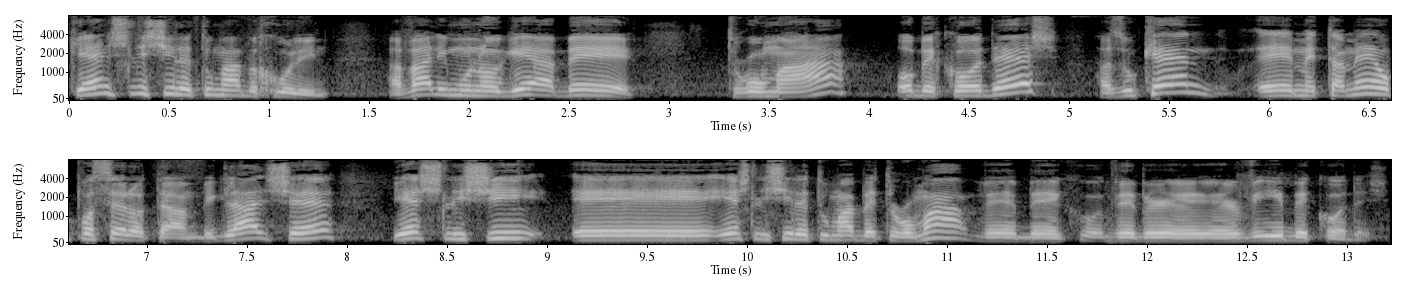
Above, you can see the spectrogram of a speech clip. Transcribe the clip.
כי אין שלישי לטומאה בחולין, אבל אם הוא נוגע בתרומה או בקודש, אז הוא כן אה, מטמא או פוסל אותם, בגלל שיש שלישי, אה, יש שלישי לטומאה בתרומה וברביעי בקודש.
